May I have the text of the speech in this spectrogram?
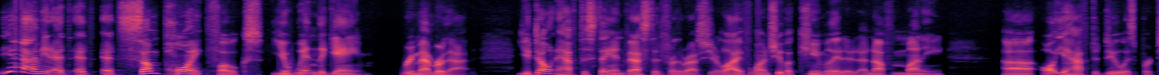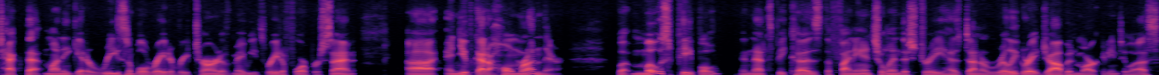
Yeah, I mean, at, at at some point, folks, you win the game. Remember that. You don't have to stay invested for the rest of your life. Once you've accumulated enough money, uh, all you have to do is protect that money, get a reasonable rate of return of maybe three to four percent, uh, and you've got a home run there. But most people, and that's because the financial industry has done a really great job in marketing to us,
